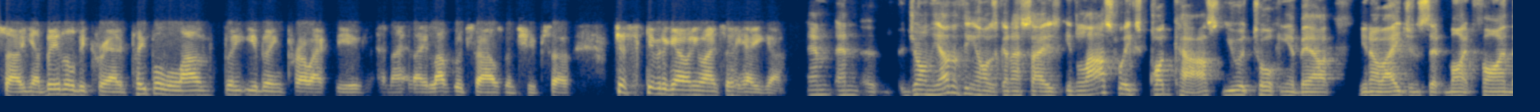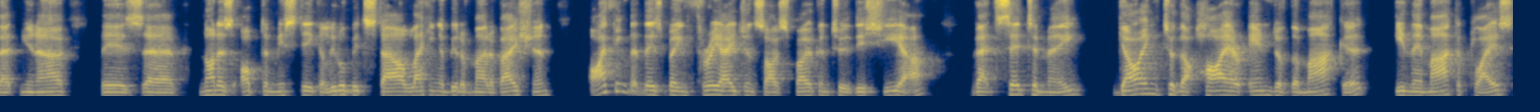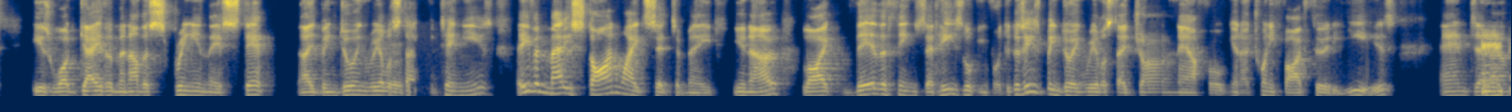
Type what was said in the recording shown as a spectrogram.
So, yeah, be a little bit creative. People love you being proactive and they, they love good salesmanship. So just give it a go anyway and see how you go. And and uh, John, the other thing I was going to say is in last week's podcast, you were talking about you know agents that might find that you know there's uh, not as optimistic, a little bit stale, lacking a bit of motivation. I think that there's been three agents I've spoken to this year that said to me, going to the higher end of the market in their marketplace is what gave them another spring in their step. They've been doing real estate for 10 years. Even Matty Steinway said to me, you know, like they're the things that he's looking for because he's been doing real estate, John, now for, you know, 25, 30 years. And um,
